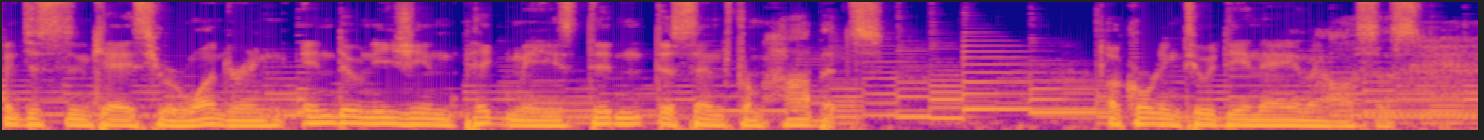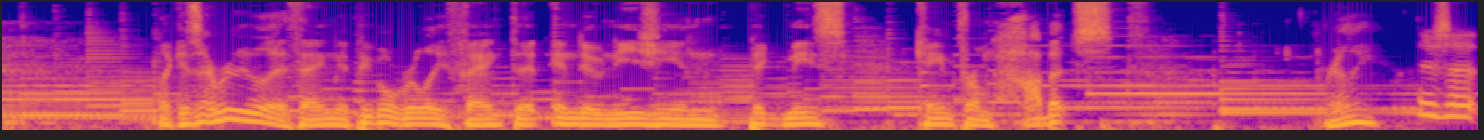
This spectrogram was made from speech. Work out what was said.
And just in case you were wondering, Indonesian pygmies didn't descend from hobbits, according to a DNA analysis. Like, is that really a thing? That people really think that Indonesian pygmies came from hobbits? Really? There's a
